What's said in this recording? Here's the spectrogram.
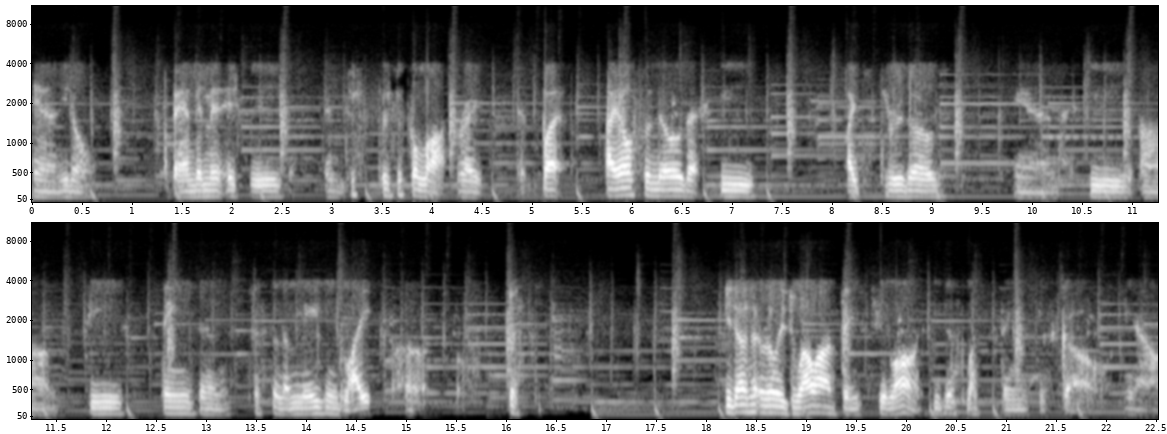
and you know, abandonment issues and just there's just a lot, right? But I also know that she fights through those and she um, sees things in just an amazing light. Uh, just he doesn't really dwell on things too long. He just lets things just go, you know.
